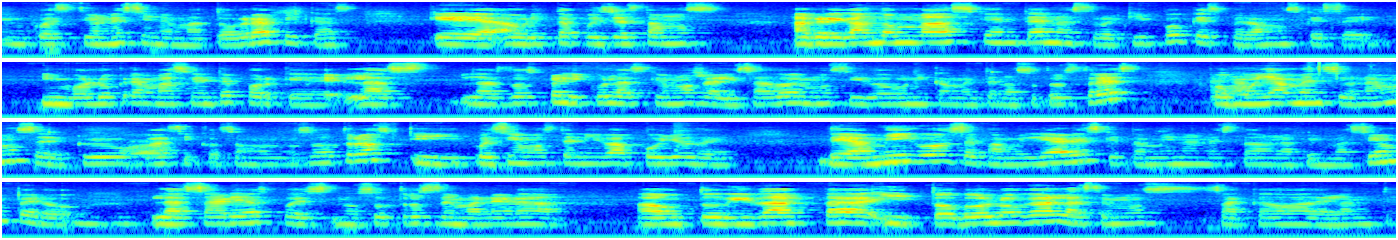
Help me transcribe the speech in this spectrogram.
en cuestiones cinematográficas, que ahorita pues ya estamos agregando más gente a nuestro equipo, que esperamos que se involucre más gente porque las, las dos películas que hemos realizado hemos sido únicamente nosotros tres. Como ya mencionamos, el crew básico somos nosotros y pues sí hemos tenido apoyo de, de amigos, de familiares que también han estado en la filmación, pero las áreas pues nosotros de manera autodidacta y todóloga las hemos sacado adelante.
